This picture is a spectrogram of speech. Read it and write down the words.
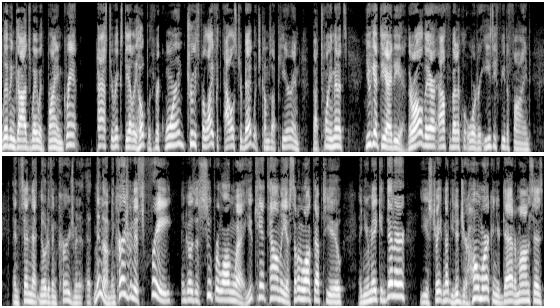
Living God's Way with Brian Grant, Pastor Rick's Daily Hope with Rick Warren, Truth for Life with Alistair Begg, which comes up here in about 20 minutes. You get the idea. They're all there, alphabetical order, easy for you to find, and send that note of encouragement at minimum. Encouragement is free and goes a super long way. You can't tell me if someone walked up to you and you're making dinner, you straighten up, you did your homework, and your dad or mom says,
